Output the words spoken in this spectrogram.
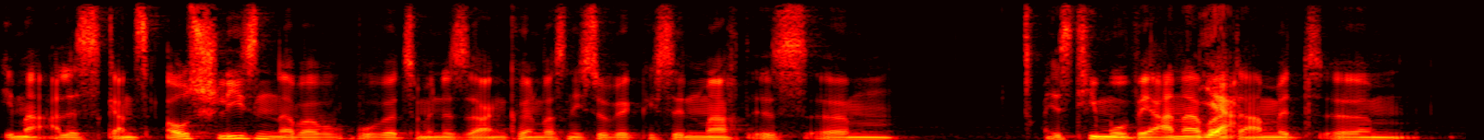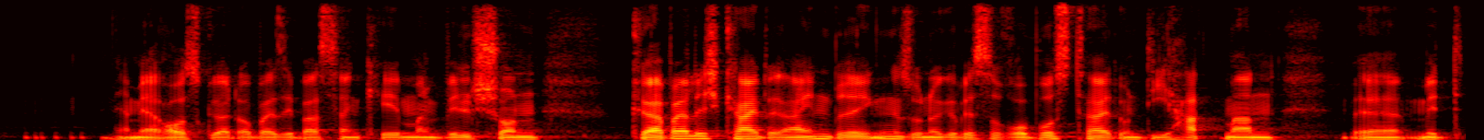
immer alles ganz ausschließen, aber wo wir zumindest sagen können, was nicht so wirklich Sinn macht, ist, ähm, ist Timo Werner, ja. weil damit ähm, wir haben ja rausgehört, auch bei Sebastian Kehl, man will schon Körperlichkeit reinbringen, so eine gewisse Robustheit und die hat man äh, mit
